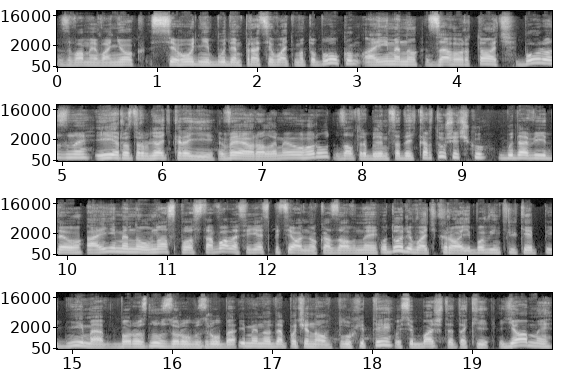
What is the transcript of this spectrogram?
З вами Ваньок. Сьогодні будемо працювати мотоблоком, а іменно загортати борозни і розробляти краї. Виорали ми огород. Завтра будемо садити картошечку, буде відео. А іменно у нас поставалося, я спеціально казав не одорювати край, бо він тільки підніме, борозну здорову зробить. Іменно де починав плуг іти. Ось бачите такі ями.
